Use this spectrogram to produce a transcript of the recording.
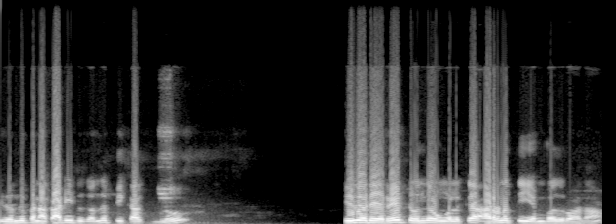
இது வந்து இப்போ நான் காட்டிட்டு இருக்க வந்து பீகாக் ப்ளூ இதோடைய ரேட் வந்து உங்களுக்கு அறநூற்றி எண்பது ரூபா தான்.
